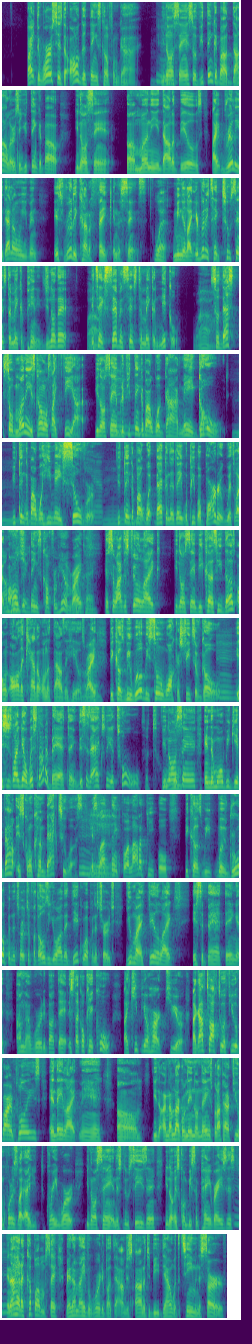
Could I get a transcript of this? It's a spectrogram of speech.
right? The word says that all good things come from God. You know what I'm saying? So if you think about dollars and you think about, you know what I'm saying, uh, money and dollar bills, like really, that don't even. It's really kind of fake in a sense. What? Meaning, like, it really takes two cents to make a penny. Did you know that? Wow. It takes seven cents to make a nickel. wow. So that's so money is kind of almost like fiat. You know what I'm saying? But if you think mm. about what God made gold, you think about what mm. He made silver. Yeah. You think about what back in the day what people bartered with. Like I'm all good you. things come from Him, right? Okay. And so I just feel like, you know what I'm saying? Because he does own all the cattle on a thousand hills, right? Because we will be soon walking streets of gold. Mm-hmm. It's just like, yo, it's not a bad thing. This is actually a tool. It's a You know what I'm saying? And the more we give out, it's gonna come back to us. Mm-hmm. And so I think for a lot of people, because we, we grew up in the church, and for those of you all that did grow up in the church, you might feel like it's a bad thing and I'm not worried about that. It's like, okay, cool. Like keep your heart pure. Like I've talked to a few of our employees and they like, man, um, you know, and I'm not gonna name no names, but I've had a few employees like, hey, great work, you know what I'm saying? In this new season, you know, it's gonna be some pay raises. And I had a couple of them say, man, I'm not even worried about that. I'm just honored to be down with the team and to serve.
